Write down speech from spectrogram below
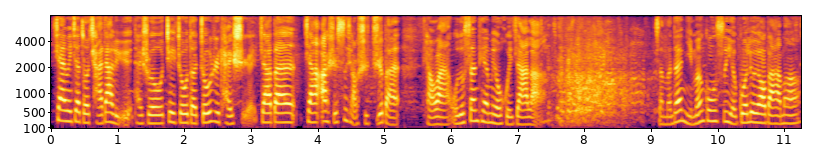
下一位叫做茶大吕，他说这周的周日开始加班加二十四小时值班，条啊，我都三天没有回家了。怎么的？你们公司也过六幺八吗？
